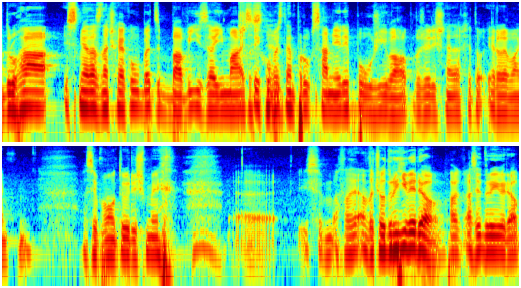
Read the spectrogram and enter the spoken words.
druhá, jestli mě ta značka jako vůbec baví, zajímá, Přesně. jestli vůbec ten produkt sám někdy používal, protože když ne, tak je to irrelevantní. Já si pamatuju, když mi eh, když jsem natočil druhý video, fakt asi druhý video,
